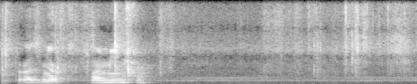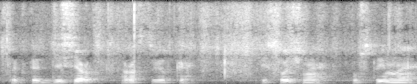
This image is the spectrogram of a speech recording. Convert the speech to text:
Тут размер поменьше. Так сказать, десерт, расцветка песочная, пустынная.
